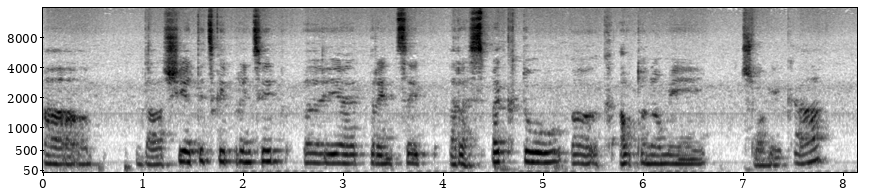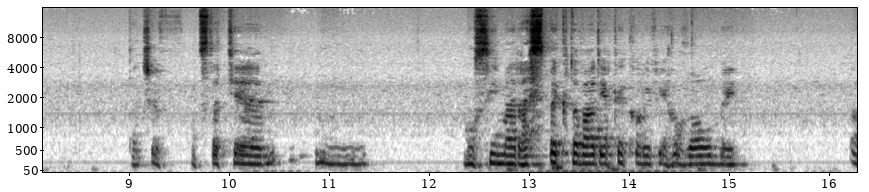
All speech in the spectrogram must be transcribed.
A Další etický princip eh, je princip respektu eh, k autonomii člověka. Takže v podstatě mm, musíme respektovat jakékoliv jeho volby, eh,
